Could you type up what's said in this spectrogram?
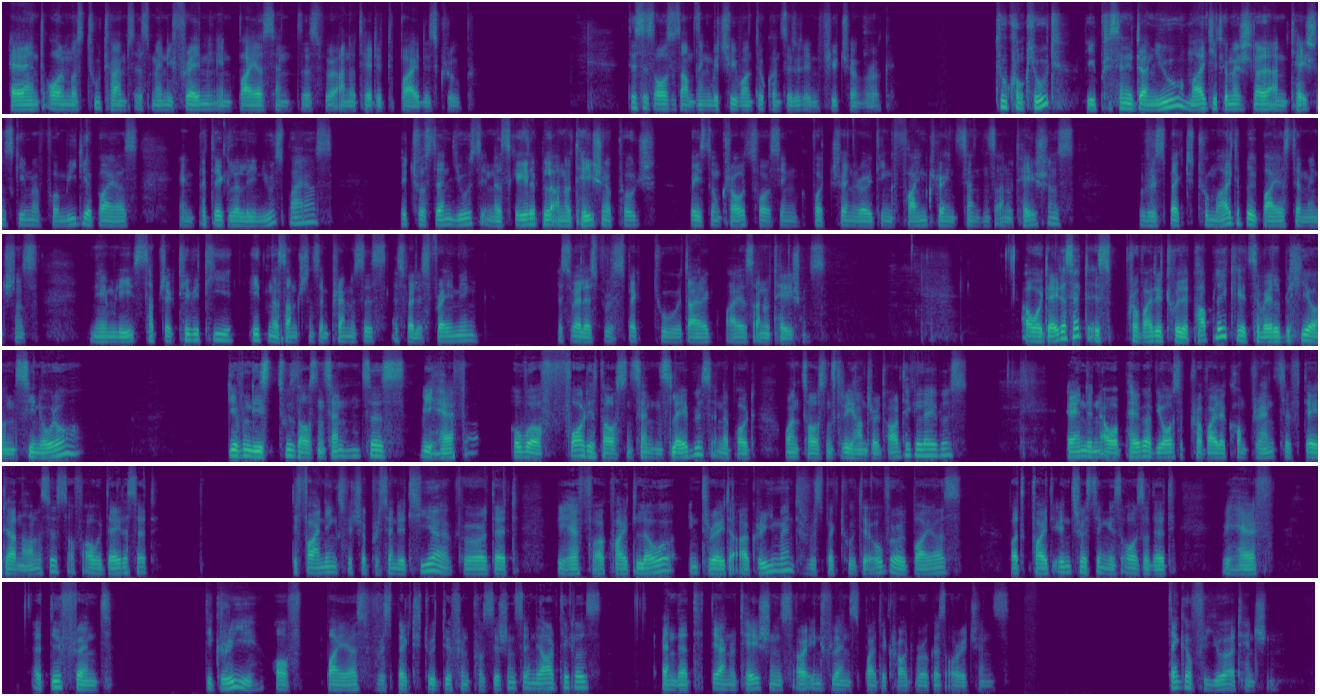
and almost two times as many framing and bias sentences were annotated by this group. This is also something which we want to consider in future work. To conclude, we presented a new multidimensional annotation schema for media bias and particularly news bias, which was then used in a scalable annotation approach based on crowdsourcing for generating fine-grained sentence annotations with respect to multiple bias dimensions, namely subjectivity, hidden assumptions and premises, as well as framing, as well as with respect to direct bias annotations. Our dataset is provided to the public. It's available here on Zenodo. Given these 2000 sentences, we have over 40,000 sentence labels and about 1,300 article labels. And in our paper, we also provide a comprehensive data analysis of our dataset. The findings which are presented here were that we have a quite low inter-rater agreement with respect to the overall bias, but quite interesting is also that we have a different degree of bias with respect to different positions in the articles and that the annotations are influenced by the crowd workers' origins. Thank you for your attention.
